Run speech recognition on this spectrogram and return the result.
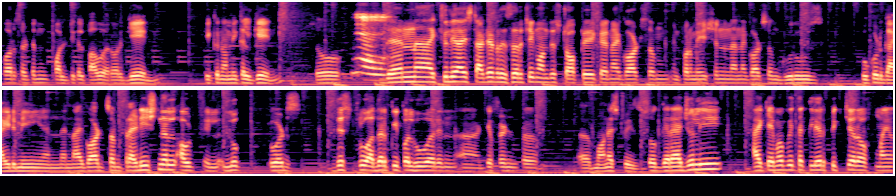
for certain political power or gain, economical gain. So yeah, yeah. then uh, actually I started researching on this topic and I got some information and I got some gurus who could guide me and then I got some traditional out look towards this through other people who were in uh, different uh, uh, monasteries. So gradually I came up with a clear picture of my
